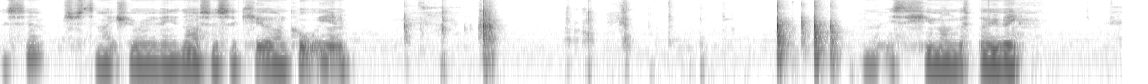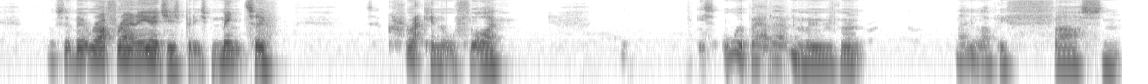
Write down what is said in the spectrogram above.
That's it. Just to make sure everything's nice and secure and caught in. It's a humongous booby. Looks a bit rough around the edges, but it's meant to. It's a cracking little fly. It's all about that movement, that lovely fasten.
